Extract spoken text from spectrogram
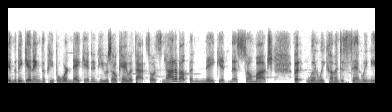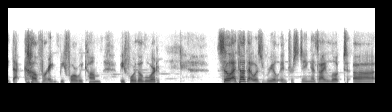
in the beginning, the people were naked, and He was okay with that. So it's not about the nakedness so much, but when we come into sin, we need that covering before we come before the Lord. So I thought that was real interesting as I looked uh,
